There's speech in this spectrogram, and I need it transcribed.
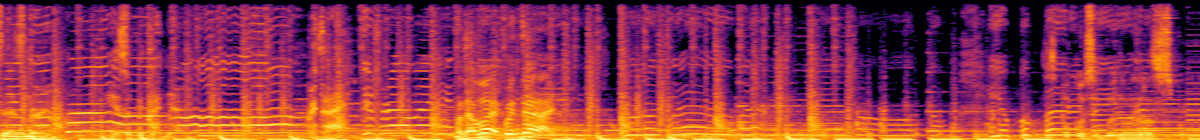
все знаємо. Є запитання. Питай. Ну давай, питай! Спокойся, буде одразу спокійно.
